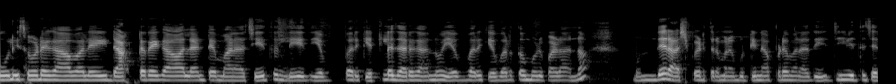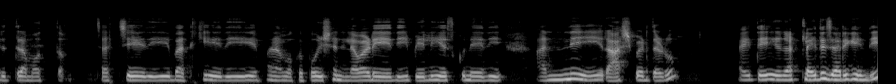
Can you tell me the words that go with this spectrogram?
పోలీసోడే కావాలి ఈ డాక్టరే కావాలంటే మన చేతులు లేదు. ఎవ్వరికి ఎట్లా జరగానో ఎవ్వరికి ఎవరితో ముడిపడానో ముందే రాసి పెడతారు. మనం పుట్టినప్పుడే మనది జీవిత చరిత్ర మొత్తం. చచ్చేది, బతికేది, మనం ఒక పొజిషన్ నిలబడేది, పెళ్ళి చేసుకునేది అన్నీ రాసి పెడతాడు. అయితే ఇక అట్లయితే జరిగింది.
